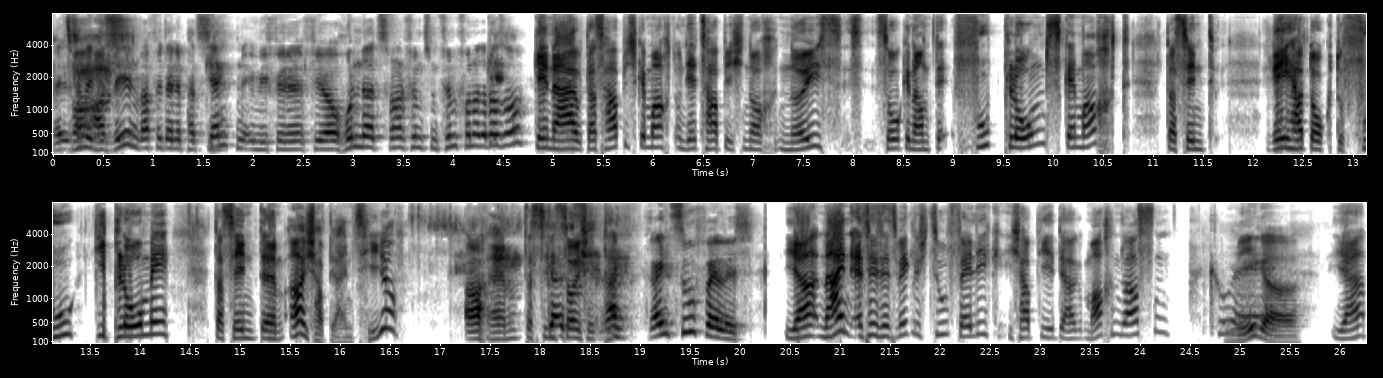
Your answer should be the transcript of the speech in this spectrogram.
Das haben wir gesehen, war für deine Patienten irgendwie für, für 100, 250, 500 oder so? Genau, das habe ich gemacht und jetzt habe ich noch neues sogenannte Fuploms gemacht. Das sind Reha Dr. Fu Diplome. Das sind, ähm, ah, ich habe eins hier. Ach, ähm, das sind solche. Rein, rein, zufällig. Ja, nein, es ist jetzt wirklich zufällig. Ich habe die da machen lassen. Cool. Mega. Ja,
